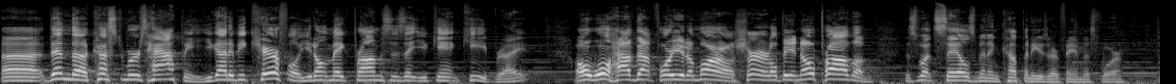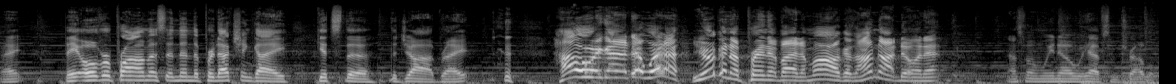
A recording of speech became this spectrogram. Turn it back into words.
uh, then the customer's happy. You got to be careful. You don't make promises that you can't keep, right? Oh, we'll have that for you tomorrow. Sure, it'll be no problem. This is what salesmen and companies are famous for, right? They overpromise and then the production guy gets the, the job, right? How are we to do it? You're to print it by tomorrow because I'm not doing it. That's when we know we have some trouble.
